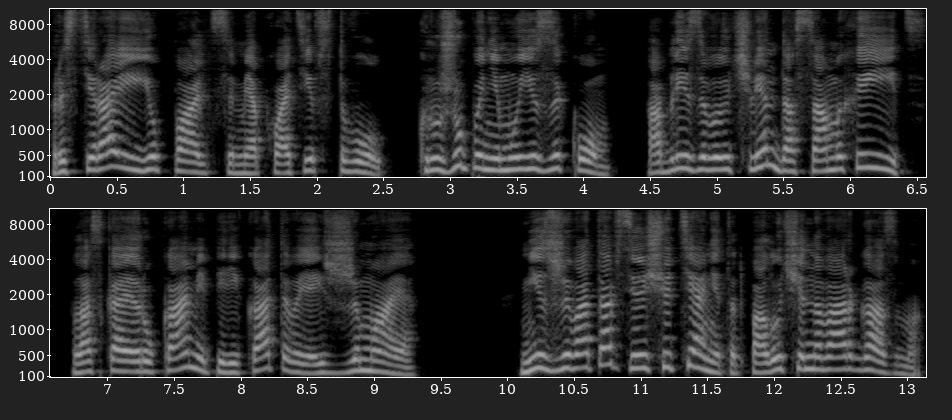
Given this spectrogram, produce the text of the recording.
Растираю ее пальцами, обхватив ствол. Кружу по нему языком, облизываю член до самых яиц, лаская руками, перекатывая и сжимая. Низ живота все еще тянет от полученного оргазма.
